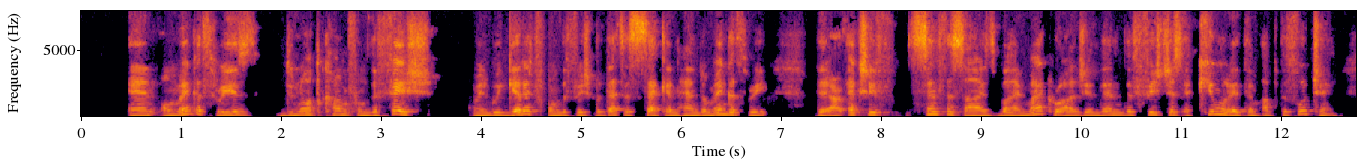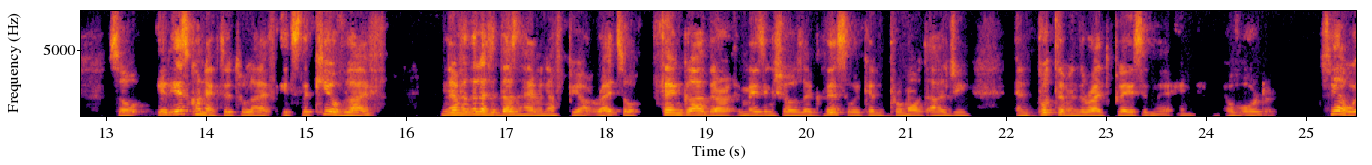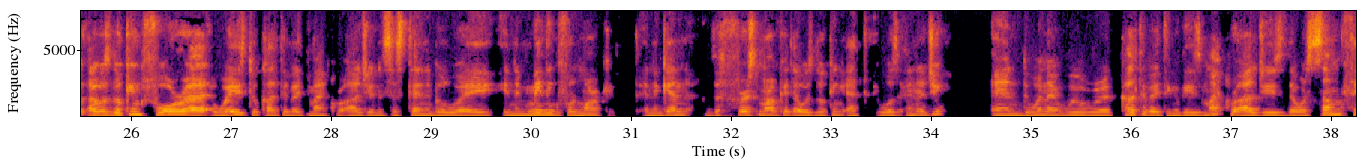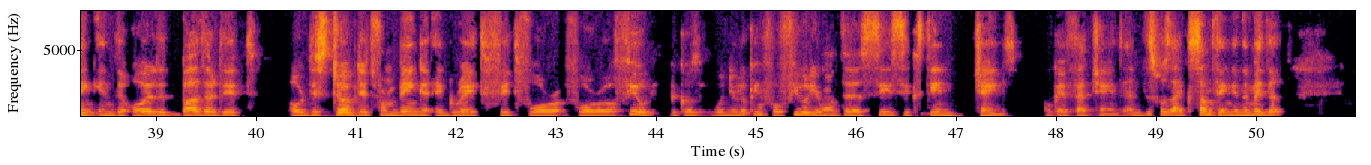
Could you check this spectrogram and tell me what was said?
And omega 3s do not come from the fish. I mean, we get it from the fish, but that's a second hand omega 3. They are actually synthesized by microalgae, and then the fish just accumulate them up the food chain. So it is connected to life. It's the key of life. Nevertheless, it doesn't have enough PR, right? So thank God there are amazing shows like this. We can promote algae and put them in the right place in the in, of order. So yeah, I was looking for uh, ways to cultivate microalgae in a sustainable way in a meaningful market. And again, the first market I was looking at was energy. And when I, we were cultivating these microalgae, there was something in the oil that bothered it or disturbed it from being a, great fit for for fuel. Because when you're looking for fuel, you want the C16 chains, okay, fat chains, and this was like something in the middle.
